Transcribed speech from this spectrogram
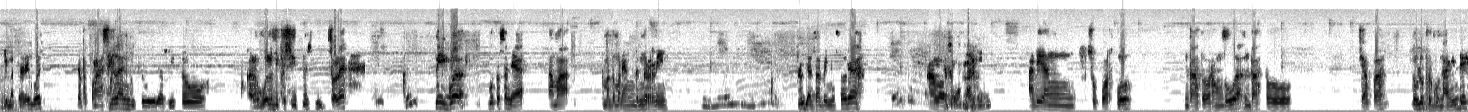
gimana caranya gue dapat penghasilan gitu dari situ. Kalau gue lebih ke situ sih. Soalnya nih gue gue pesan ya sama teman-teman yang denger nih. Lu jangan sampai nyesel dah. Kalau ada yang support lu entah tuh orang tua entah tuh siapa tuh lu pergunain deh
